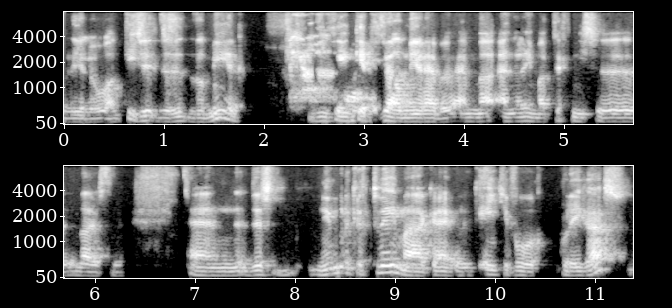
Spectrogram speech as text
leren, want die zitten, er zitten er meer die geen kippenvel meer hebben en, maar, en alleen maar technisch eh, luisteren. En dus nu moet ik er twee maken eigenlijk. Eentje voor collega's,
